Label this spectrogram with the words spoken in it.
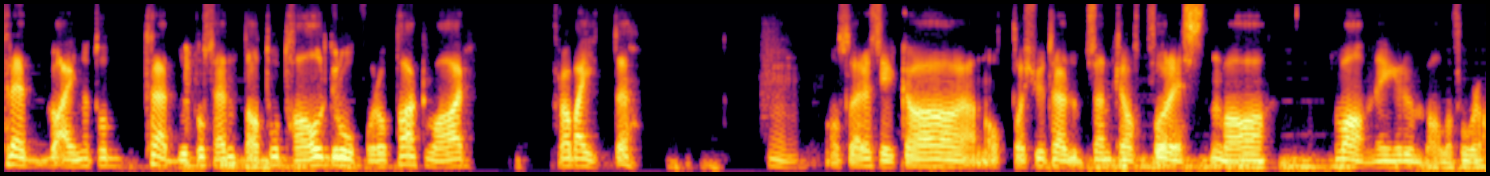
30, 30% av total grovfòropptak var fra beite. Mm. Og så er det ca. 28-30 kraftfôr. Resten var vanlig grunnballefôr.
